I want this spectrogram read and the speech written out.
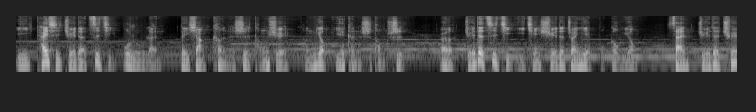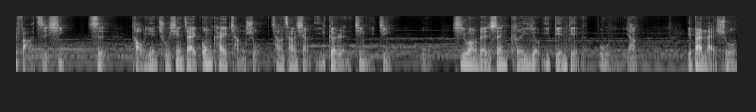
一、开始觉得自己不如人，对象可能是同学、朋友，也可能是同事；二、觉得自己以前学的专业不够用；三、觉得缺乏自信；四。讨厌出现在公开场所，常常想一个人静一静。五，希望人生可以有一点点的不一样。一般来说，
